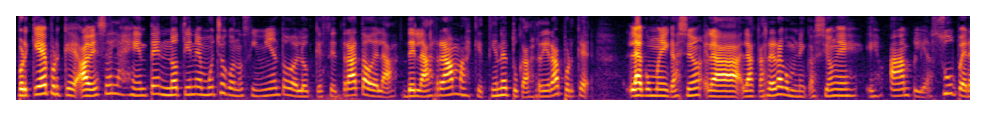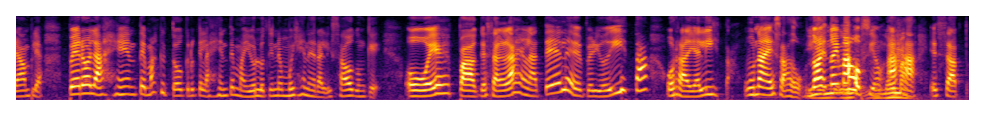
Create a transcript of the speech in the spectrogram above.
¿Por qué? Porque a veces la gente no tiene mucho conocimiento de lo que se trata o de, la, de las ramas que tiene tu carrera, porque la comunicación, la, la carrera de comunicación es, es amplia, súper amplia, pero la gente, más que todo creo que la gente mayor lo tiene muy generalizado con que o es para que salgas en la tele de periodista o radialista, una de esas dos, no hay, no hay más opción, no hay ajá, más. exacto.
